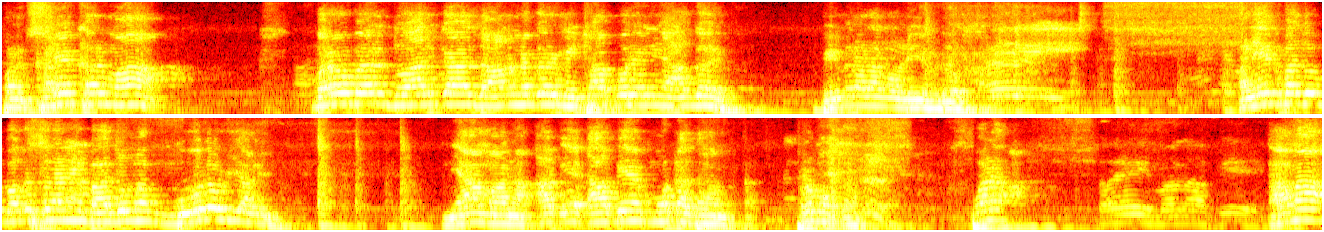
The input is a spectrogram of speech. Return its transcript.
પણ ખરેખરમાં, બરોબર દ્વારકા જામનગર મીઠાપુર એની આગળ ભીમરાણાનો લીમડો. અને એક બાજુ બગસરાની બાજુમાં ગોરવડિયાળી ન્યા માના આ બે આ બે મોટા ધામ પ્રમુખ ધામ. પણ આમાં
